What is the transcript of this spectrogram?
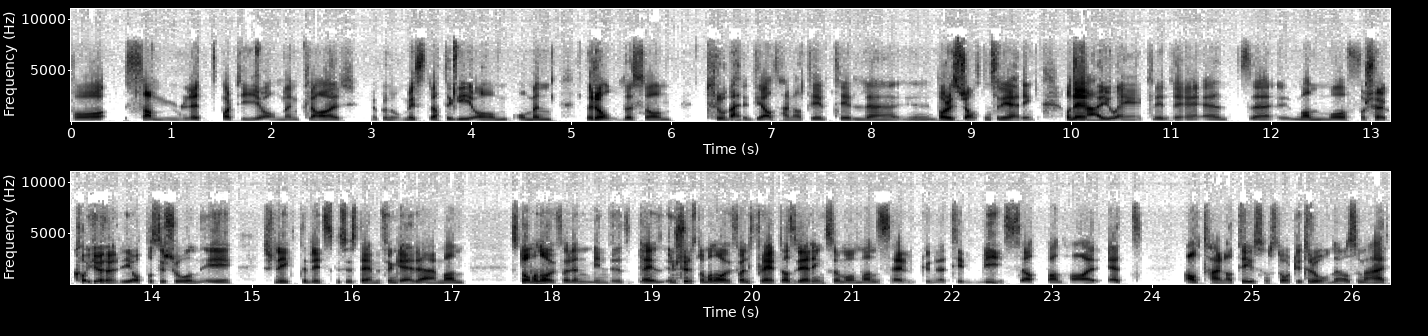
få samlet partiet om en klar økonomisk strategi, om, om en rolle som troverdig alternativ til uh, Boris Johnsons regjering. Og Det er jo egentlig det et, uh, man må forsøke å gjøre i opposisjon i slik det britiske systemet fungerer. er man Står man overfor en, mindre, nei, unnskyld, står man overfor en flertallsregjering, så må man selv kunne til, vise at man har et alternativ som står til troende, og som er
